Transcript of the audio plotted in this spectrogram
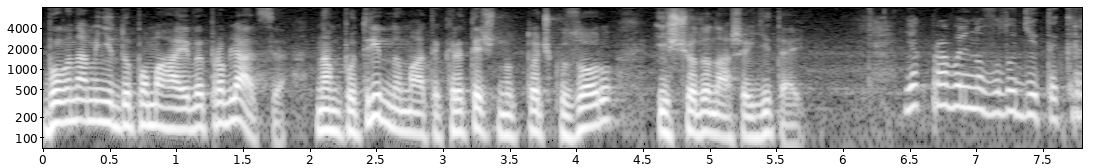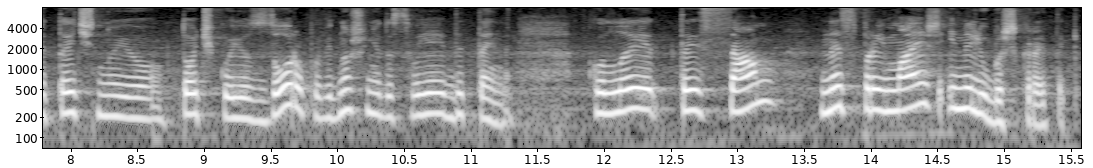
бо вона мені допомагає виправлятися. Нам потрібно мати критичну точку зору і щодо наших дітей. Як правильно володіти критичною точкою зору по відношенню до своєї дитини, коли ти сам не сприймаєш і не любиш критики?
